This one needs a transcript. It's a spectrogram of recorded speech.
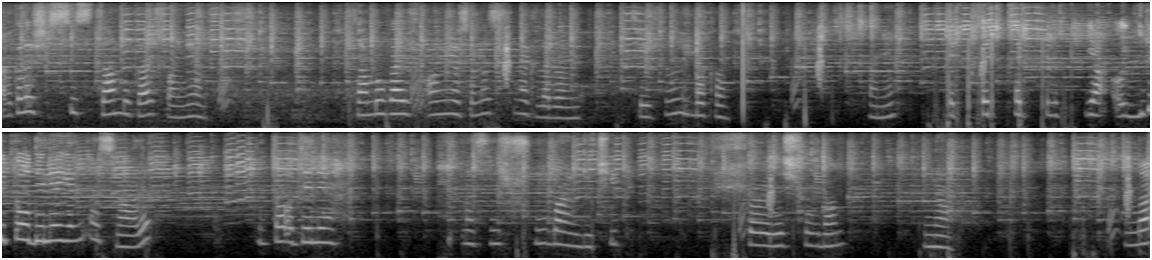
Arkadaşlar siz İstanbul Guys oynuyor musunuz? İstanbul Guys oynuyorsanız ne kadar oyun seviyorsunuz bakalım. Bir. Ya gidip de o deliğe gelmezsin abi. Gidip de o deliğe gitmezsin. Şuradan geçip şöyle şuradan ne? Bunda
